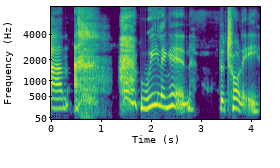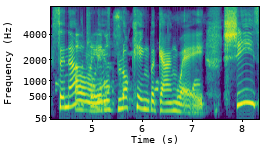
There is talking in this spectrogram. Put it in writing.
Um, wheeling in the trolley. So now oh the trolley is blocking the gangway. She's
